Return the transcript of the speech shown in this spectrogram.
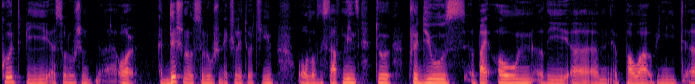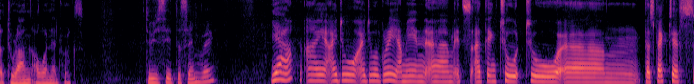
could be a solution uh, or additional solution actually to achieve all of the stuff means to produce by own the um, power we need uh, to run our networks. do you see it the same way? Yeah, I, I do I do agree. I mean, um, it's I think two two um, perspectives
